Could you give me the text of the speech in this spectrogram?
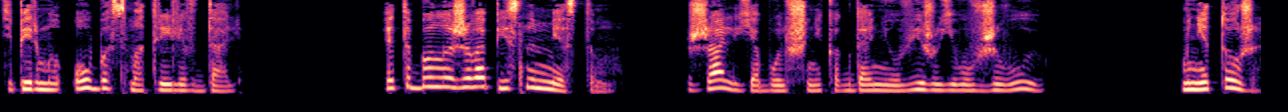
Теперь мы оба смотрели вдаль. Это было живописным местом. Жаль, я больше никогда не увижу его вживую. Мне тоже.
